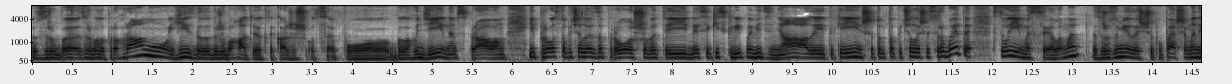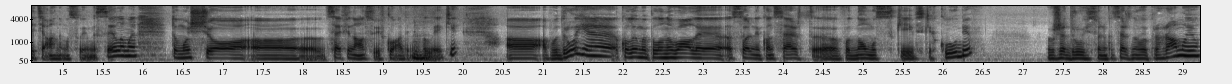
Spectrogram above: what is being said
е, зробили програму, їздили дуже багато, як ти кажеш, оце по благодійним справам. І просто почали запрошувати, і десь якісь кліпи відзняли, і таке інше. Тобто почали щось робити своїми силами. Зрозуміли, що, по-перше, ми не тягнемо своїми силами, тому що е, це фінансові вкладення великі. А, по-друге, коли ми планували сольний концерт е, в одному з київських клубів, вже другий сольний концерт з новою програмою,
